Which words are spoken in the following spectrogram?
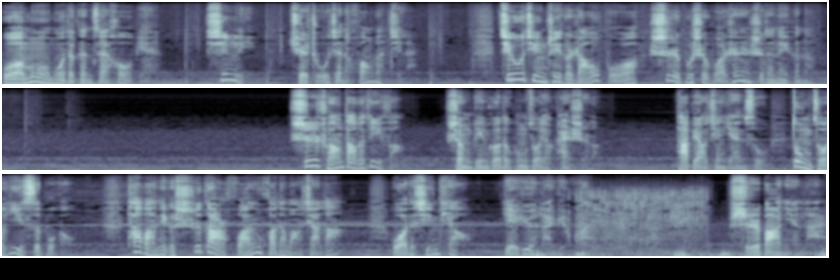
我默默的跟在后边，心里却逐渐的慌乱起来。究竟这个饶伯是不是我认识的那个呢？尸床到了地方，圣兵哥的工作要开始了。他表情严肃，动作一丝不苟。他把那个尸袋缓缓的往下拉，我的心跳也越来越快。十八年来，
